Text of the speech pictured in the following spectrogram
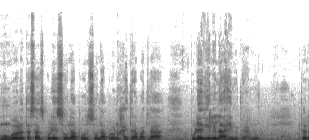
मुंबईवरून तसाच पुढे सोलापूर सोलापूरहून हैदराबादला पुढे गेलेला आहे मित्रांनो. तर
